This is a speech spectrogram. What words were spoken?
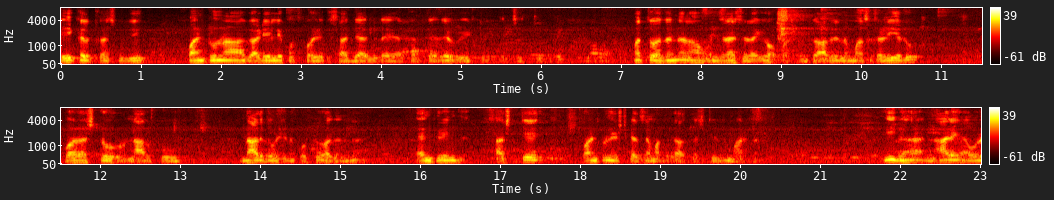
ವೆಹಿಕಲ್ ಕಳಿಸಿದ್ವಿ ಪಾಂಟೂನ ಗಾಡಿಯಲ್ಲಿ ಕುತ್ಕೊಳ್ಳಿಕ್ಕೆ ಸಾಧ್ಯ ಆಗಲಿಲ್ಲ, ಯಾಕಂತ ಹೇಳಿದ್ರೆ ವೆಯ್ಟ್ ಹೆಚ್ಚಿತ್ತು. ಮತ್ತು ಅದನ್ನು ನಾವು ನಿರಾಶರಾಗಿ ವಾಪಸ್ ಬಂತು ಆದರೆ ನಮ್ಮ ಸ್ಥಳೀಯರು ಬಹಳಷ್ಟು ನಾಲ್ಕು ನಾಡ ದೋಣಿಯನ್ನು ಕೊಟ್ಟು ಅದನ್ನು ಆ್ಯಂಕರಿಂಗ್ ಅಷ್ಟೇ ಪಾಂಟೂನ್ ಎಷ್ಟು ಕೆಲಸ ಮಾಡ್ತಾರೆ ಅದಷ್ಟೇ ಮಾಡ್ತಾರೆ. ಈಗ ನಾಳೆ ಅವರ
